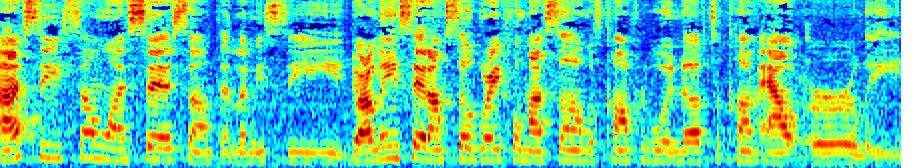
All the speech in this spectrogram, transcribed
I see someone said something. Let me see. Darlene said, I'm so grateful my son was comfortable enough to come out early.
